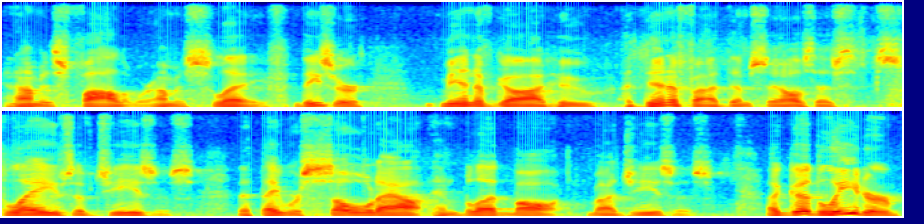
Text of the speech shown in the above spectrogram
And I'm his follower, I'm his slave. These are men of God who identified themselves as slaves of Jesus, that they were sold out and blood bought by Jesus. A good leader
